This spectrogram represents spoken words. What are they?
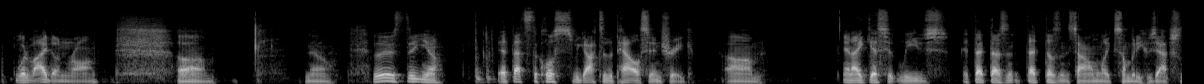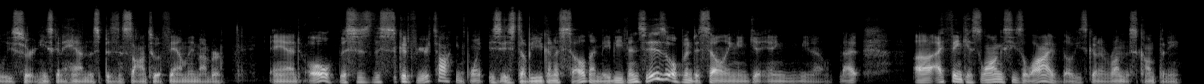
what have I done wrong? Um, no, there's the you know, that's the closest we got to the palace intrigue. Um, and I guess it leaves that doesn't that doesn't sound like somebody who's absolutely certain he's going to hand this business on to a family member. And oh, this is this is good for your talking point. Is is W going to sell? Then maybe Vince is open to selling and getting you know that. Uh, I think as long as he's alive, though, he's going to run this company.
